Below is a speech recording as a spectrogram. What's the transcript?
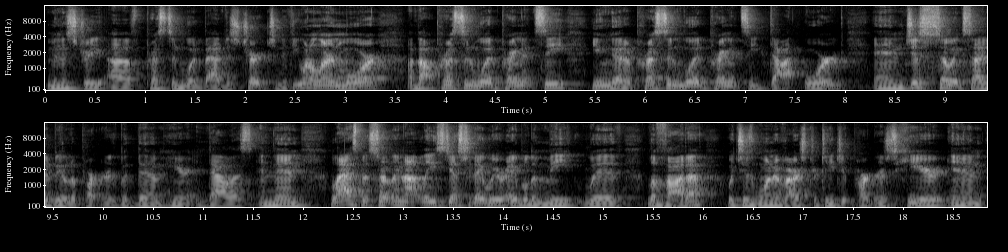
ministry of prestonwood baptist church. And if you want to learn more about prestonwood pregnancy you can go to prestonwoodpregnancy.org and just so excited to be able to partner with them here in dallas. And then last but certainly not least yesterday we were able to meet with livada which is one of our strategic partners here in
